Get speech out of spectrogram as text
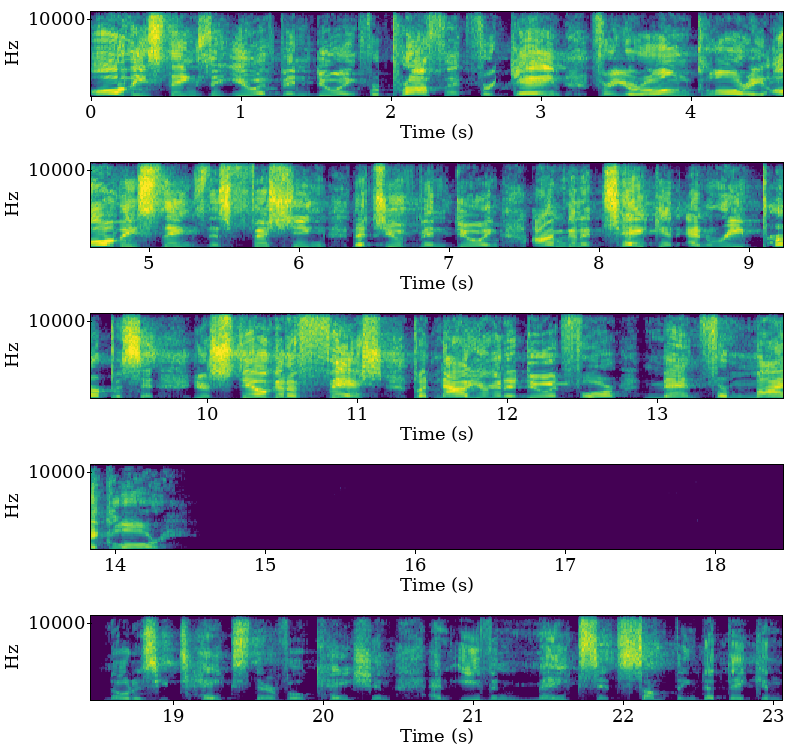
all these things that you have been doing for profit, for gain, for your own glory, all these things, this fishing that you've been doing, I'm going to take it and repurpose it. You're still going to fish, but now you're going to do it for men, for my glory. Notice he takes their vocation and even makes it something that they can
